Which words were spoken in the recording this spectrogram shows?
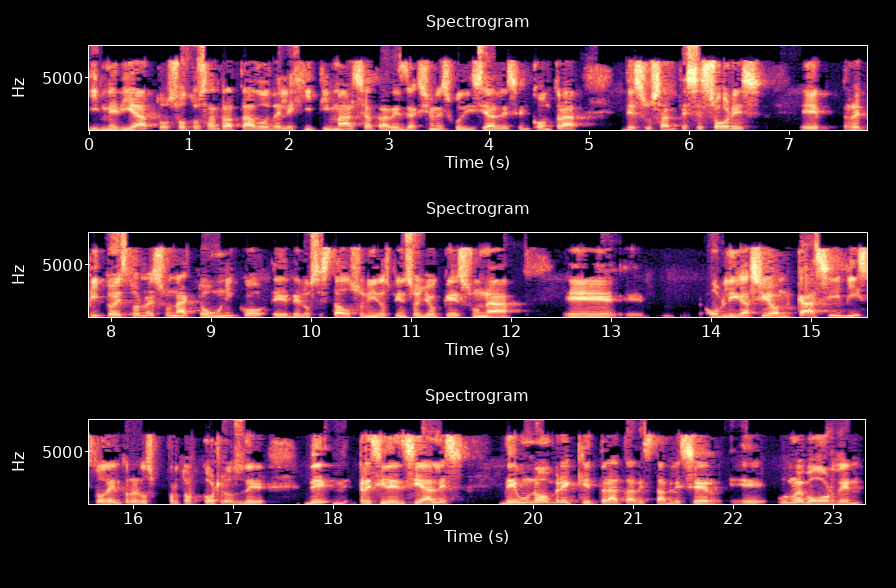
inmediatos, otros han tratado de legitimarse a través de acciones judiciales en contra de sus antecesores. repito, esto no es un acto único de los Estados Unidos, pienso yo que es una obligación casi visto dentro de los protocolos de, presidenciales de un hombre que trata de establecer eh, un nuevo orden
